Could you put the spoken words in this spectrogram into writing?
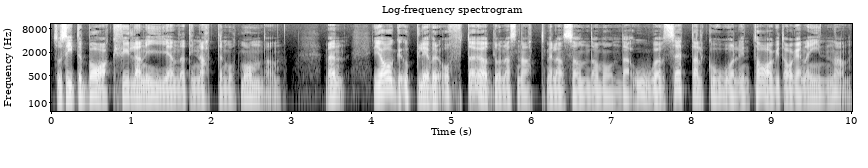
Så sitter bakfyllan i ända till natten mot måndagen. Men jag upplever ofta ödlornas natt mellan söndag och måndag oavsett alkoholintag dagarna innan.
